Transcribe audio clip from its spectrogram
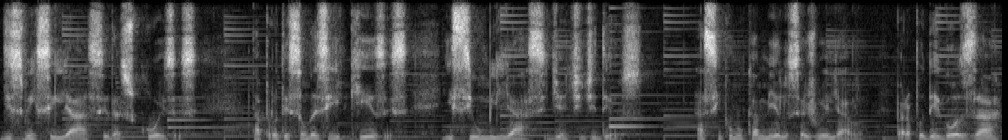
desvencilhasse das coisas, da proteção das riquezas e se humilhasse diante de Deus, assim como o camelo se ajoelhava para poder gozar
